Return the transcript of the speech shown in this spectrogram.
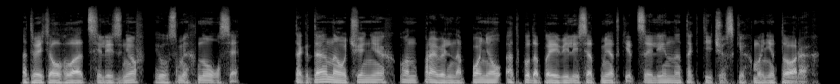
— ответил Влад Селезнёв и усмехнулся. Тогда на учениях он правильно понял, откуда появились отметки целей на тактических мониторах.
